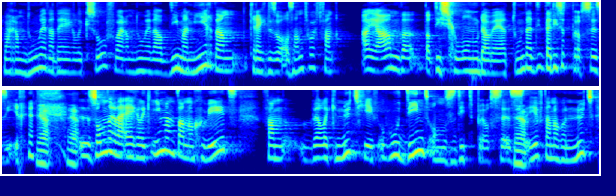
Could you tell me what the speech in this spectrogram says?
waarom doen wij dat eigenlijk zo? Of waarom doen wij dat op die manier? Dan krijg je zo als antwoord van ah ja, dat, dat is gewoon hoe dat wij het doen. Dat, dat is het proces hier. Ja, ja. Zonder dat eigenlijk iemand dan nog weet van welk nut geeft, hoe dient ons dit proces? Heeft dat nog een nut?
